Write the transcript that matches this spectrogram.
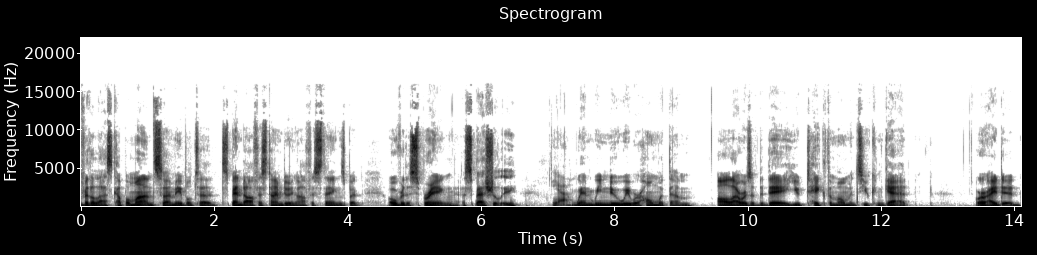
for the last couple months. So I'm able to spend office time doing office things. But over the spring, especially, Yeah. when we knew we were home with them all hours of the day, you take the moments you can get, or I did,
